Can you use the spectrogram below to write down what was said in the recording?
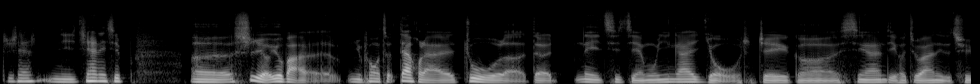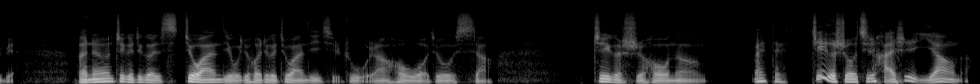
之前你之前那期，呃，室友又把女朋友带回来住了的那一期节目，应该有这个新安迪和旧安迪的区别。反正这个这个旧安迪，我就和这个旧安迪一起住。然后我就想，这个时候呢，哎，对，这个时候其实还是一样的。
